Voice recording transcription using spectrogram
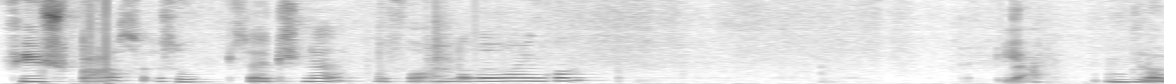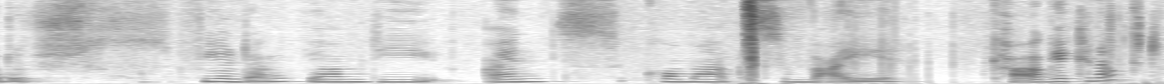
viel Spaß. Also seid schnell, bevor andere reinkommen. Ja. Und Leute, vielen Dank. Wir haben die 1,2k geknackt.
